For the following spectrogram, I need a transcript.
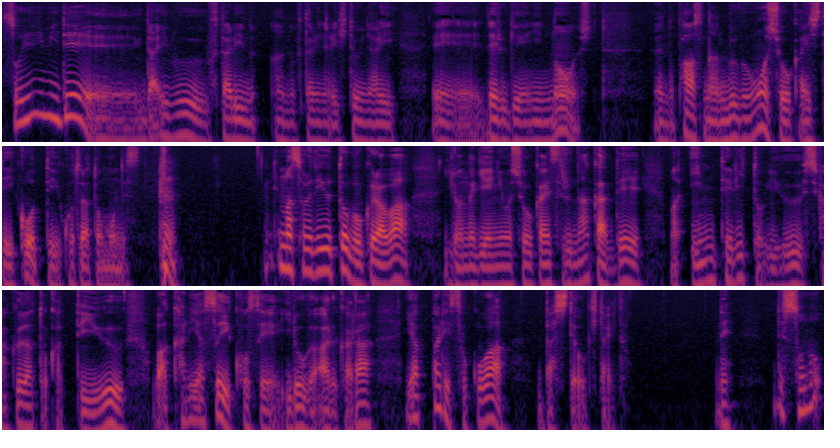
そういう意味で、えー、だいぶ2人あの2人なり1人なり、えー、出る芸人のあのパーソナル部分を紹介していこうっていうことだと思うんです。でまあ、それで言うと僕らはいろんな芸人を紹介する中で、まあ、インテリという資格だとかっていう分かりやすい個性色があるからやっぱりそこは出しておきたいと。ね、でその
